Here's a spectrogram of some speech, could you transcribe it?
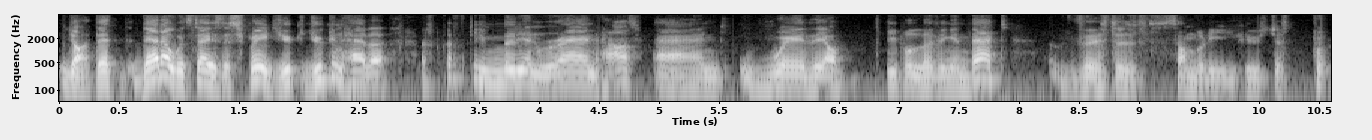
yeah that I would say is the spread. You you can have a 50 million rand house and where there are people living in that versus somebody who's just put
